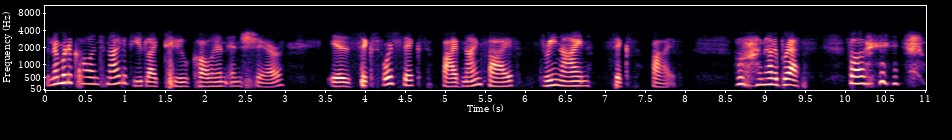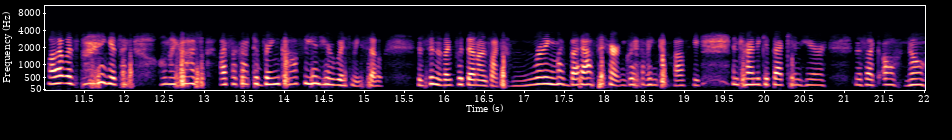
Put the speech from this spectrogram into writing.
The number to call in tonight, if you'd like to call in and share, is six four six five nine five three nine six five. Oh, I'm out of breath. So while that was playing, it's like, oh my gosh, I forgot to bring coffee in here with me. So as soon as I put that on, it's like I'm running my butt out there and grabbing coffee and trying to get back in here. And it's like, oh no,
